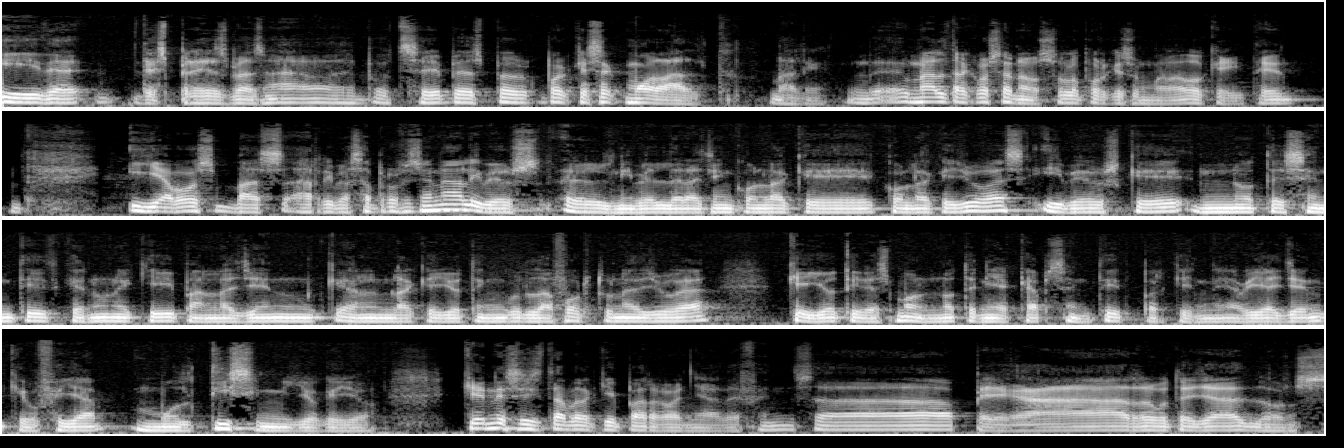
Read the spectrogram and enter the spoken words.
I de, després vas anar, ah, potser per, perquè soc molt alt. Vale. Una altra cosa no, solo perquè soc molt alt. Okay. Te... I llavors vas, arribes a professional i veus el nivell de la gent con la que, con la que jugues i veus que no té sentit que en un equip amb la gent que, amb la que jo he tingut la fortuna de jugar que jo tirés molt, no tenia cap sentit, perquè hi havia gent que ho feia moltíssim millor que jo. Què necessitava l'equip per guanyar? Defensa, pegar, rebotellar, doncs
